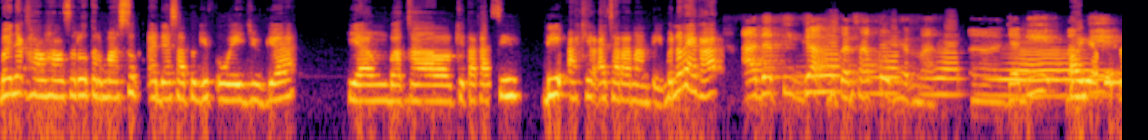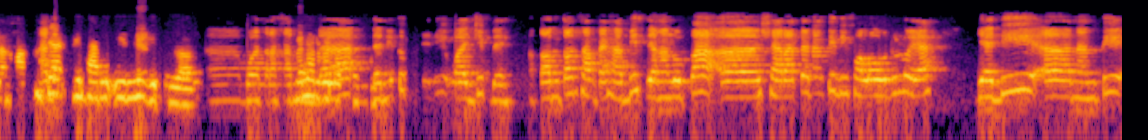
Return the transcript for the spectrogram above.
banyak hal-hal seru termasuk ada satu giveaway juga yang bakal kita kasih di akhir acara nanti. Bener ya kak? Ada tiga bukan satu Mirna. Uh, jadi oh, iya, nanti iya, ada di hari ini gitu loh. Uh, buat rekan bener, muda bener. dan itu jadi wajib deh tonton sampai habis. Jangan lupa uh, syaratnya nanti di follow dulu ya. Jadi uh, nanti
